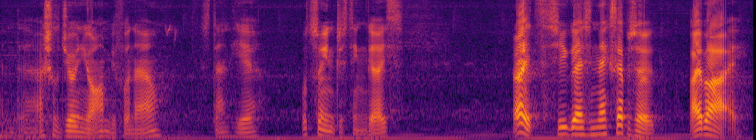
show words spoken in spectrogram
And uh, I shall join your army for now. Stand here. What's so interesting, guys? Alright, see you guys in the next episode. Bye bye.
